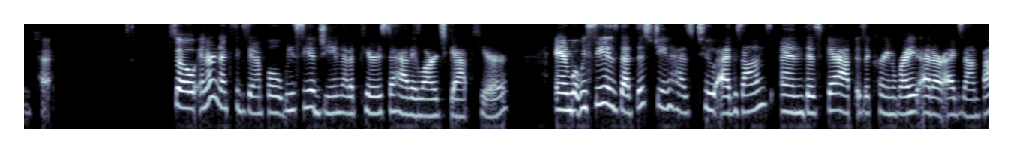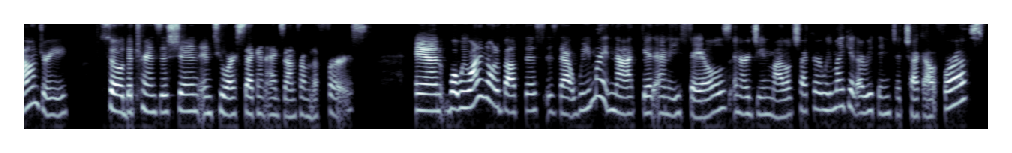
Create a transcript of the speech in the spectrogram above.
Okay. So in our next example, we see a gene that appears to have a large gap here. And what we see is that this gene has two exons and this gap is occurring right at our exon boundary so the transition into our second exon from the first. And what we want to note about this is that we might not get any fails in our gene model checker. We might get everything to check out for us.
